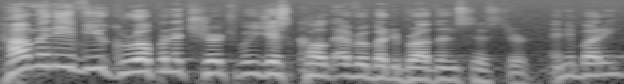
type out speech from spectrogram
How many of you grew up in a church where you just called everybody brother and sister? Anybody?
